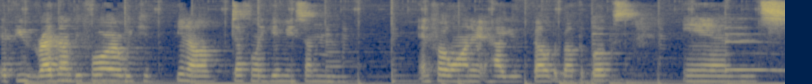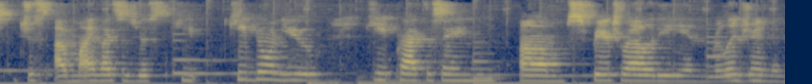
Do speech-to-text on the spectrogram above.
if you've read them before, we could, you know, definitely give me some info on it, how you felt about the books, and just uh, my advice is just keep keep doing you, keep practicing um, spirituality and religion and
